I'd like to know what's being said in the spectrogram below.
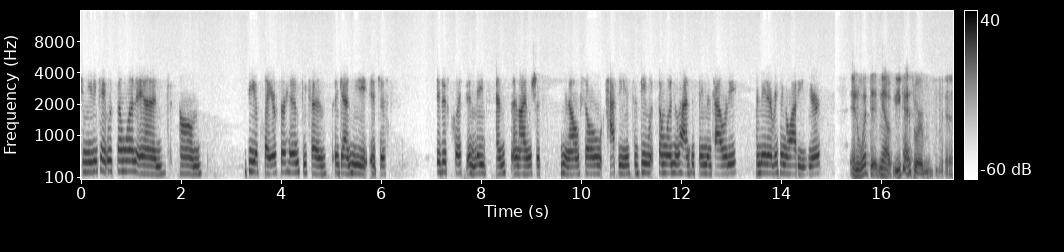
communicate with someone and um, be a player for him because again he it just it just clicked it made sense and I was just you know so happy to be with someone who had the same mentality and made everything a lot easier. And what did now you guys were uh,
